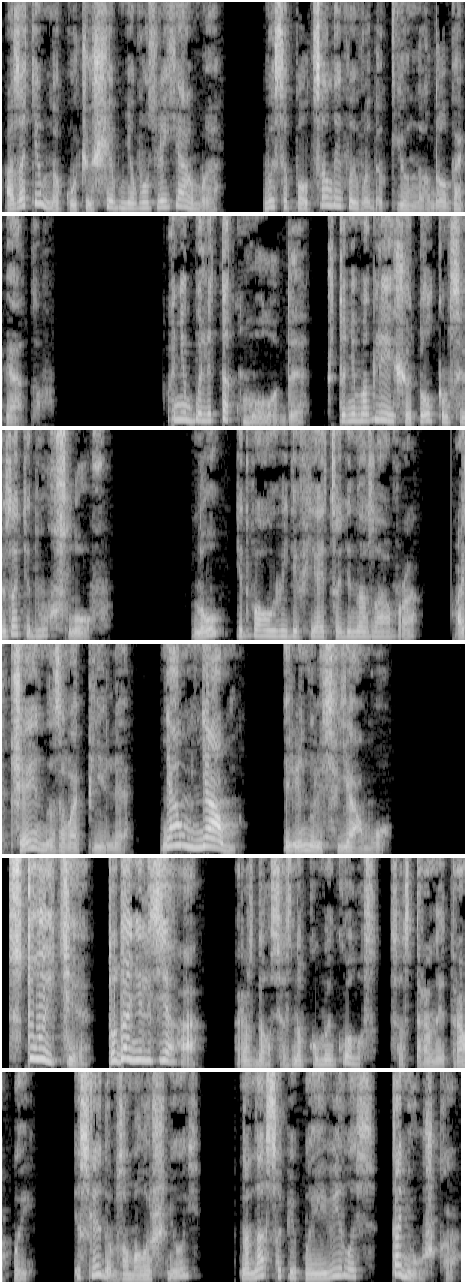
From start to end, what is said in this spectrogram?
а затем на кучу щебня возле ямы высыпал целый выводок юных долгопятов. Они были так молоды, что не могли еще толком связать и двух слов. Ну, едва увидев яйца динозавра, отчаянно завопили «Ням-ням!» И ринулись в яму. «Стойте! Туда нельзя!» раздался знакомый голос со стороны тропы, и следом за малышней на насыпи появилась Танюшка.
